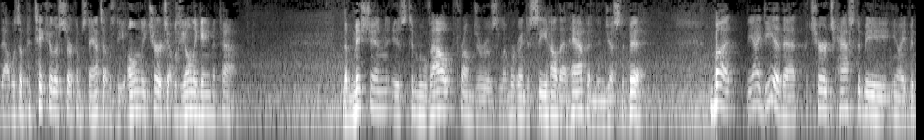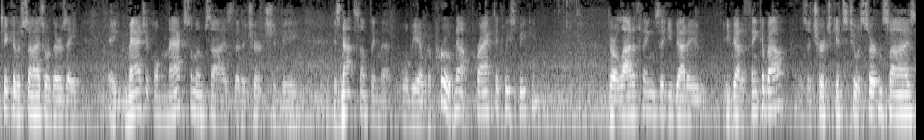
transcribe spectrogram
that was a particular circumstance. That was the only church. That was the only game in town. The mission is to move out from Jerusalem. We're going to see how that happened in just a bit. But the idea that a church has to be, you know, a particular size or there's a, a magical maximum size that a church should be is not something that we'll be able to prove. Now, practically speaking, there are a lot of things that you've got to you've got to think about as a church gets to a certain size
